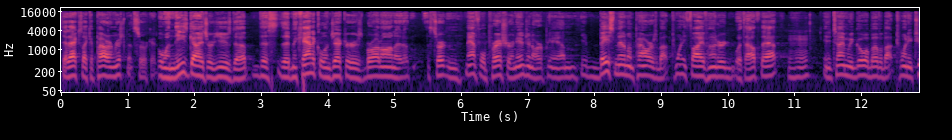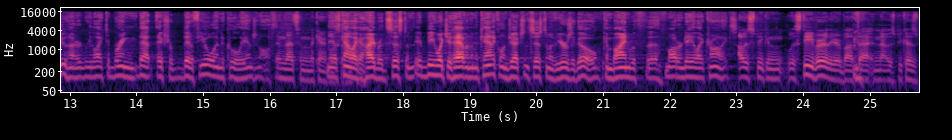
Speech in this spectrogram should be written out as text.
that acts like a power enrichment circuit. When these guys are used up, this, the mechanical injector is brought on at a, a certain manifold pressure and engine RPM. Your base minimum power is about 2,500 without that. Mm-hmm. Anytime we go above about 2,200, we like to bring that extra bit of fuel in to cool the engine off. And that's when the mechanical. Yeah, it's kind of like a hybrid system. It'd be what you'd have in the mechanical injection system of years ago, combined with the modern day electronics. I was speaking with Steve earlier about that, and that was because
